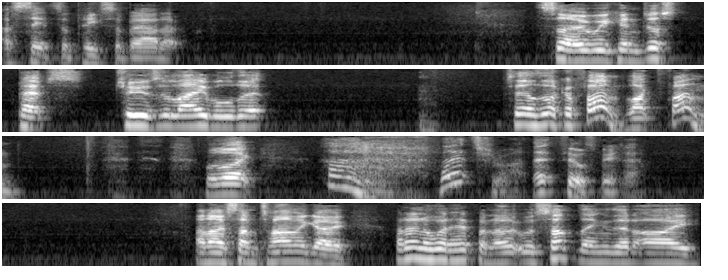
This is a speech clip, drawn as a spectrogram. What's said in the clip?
a sense of peace about it. So we can just perhaps choose a label that Sounds like a fun, like fun. We're like, ah, that's right, that feels better. I know some time ago, I don't know what happened, it was something that I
